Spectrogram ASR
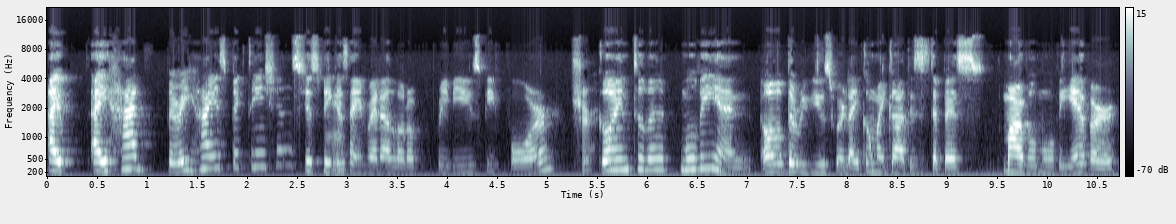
I I had very high expectations just Mm-hmm. because I read a lot of reviews before sure. going to the movie, and all of the reviews were like, "Oh my god, this is the best Marvel movie ever."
